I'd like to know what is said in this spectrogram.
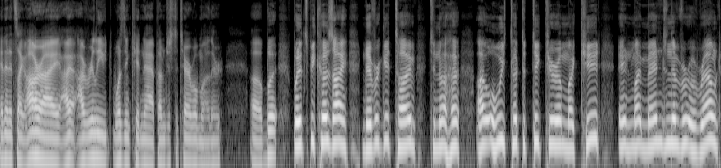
And then it's like, all right, I, I really wasn't kidnapped. I'm just a terrible mother. Uh, but but it's because I never get time to not have. I always have to take care of my kid, and my man's never around,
